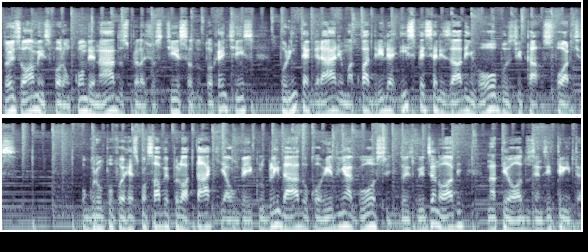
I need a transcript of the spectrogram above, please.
Dois homens foram condenados pela Justiça do Tocantins por integrarem uma quadrilha especializada em roubos de carros fortes. O grupo foi responsável pelo ataque a um veículo blindado ocorrido em agosto de 2019 na TO 230,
